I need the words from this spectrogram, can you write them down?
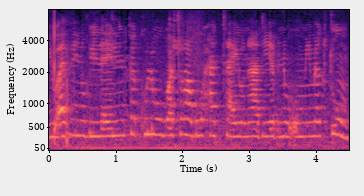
يؤذن بليل فكلوا واشربوا حتى ينادي ابن أم مكتوم.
